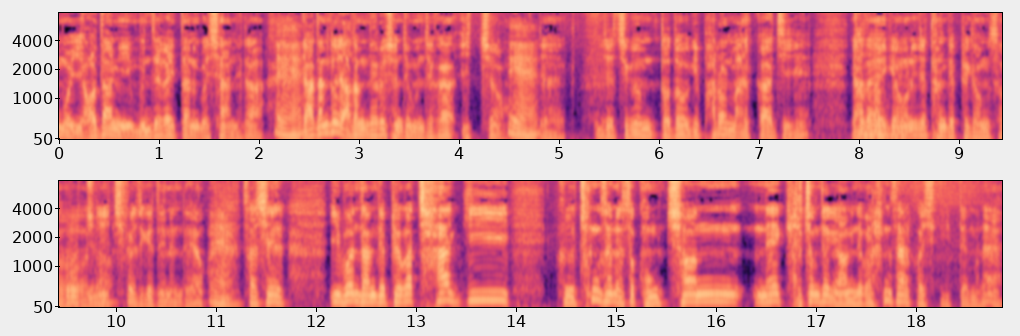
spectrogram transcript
뭐 여당이 문제가 있다는 것이 아니라 예. 야당도 야당대로 현재 문제가 있죠. 예. 이제 지금 더더욱이 8월 말까지 야당의. 경우는 이제 당 대표 경선이 그렇죠. 치러지게 되는데요. 예. 사실 이번 당 대표가 차기 그 총선에서 공천에 결정적 영향력을 행사할 것이기 때문에 어,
